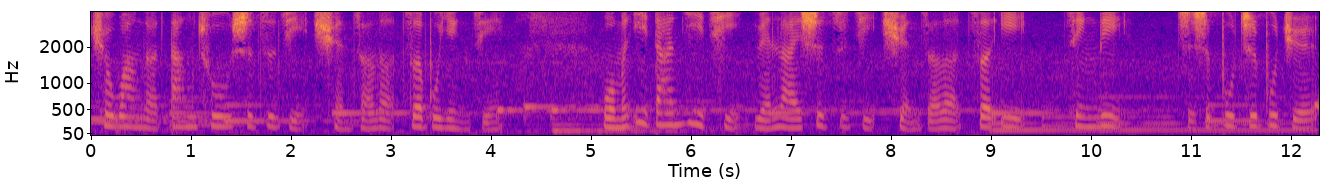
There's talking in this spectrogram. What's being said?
却忘了当初是自己选择了这部影集。我们一单一起，原来是自己选择了这一经历，只是不知不觉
